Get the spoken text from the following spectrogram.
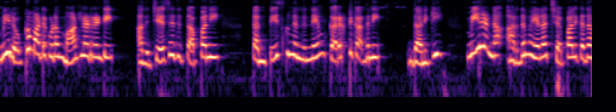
మీరొక్క మాట కూడా మాట్లాడరేంటి? అది చేసేది తప్పని తను తీసుకున్న నిర్ణయం కరెక్ట్ కాదని. దానికి మీరన్నా అర్థమయ్యేలా చెప్పాలి కదా.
